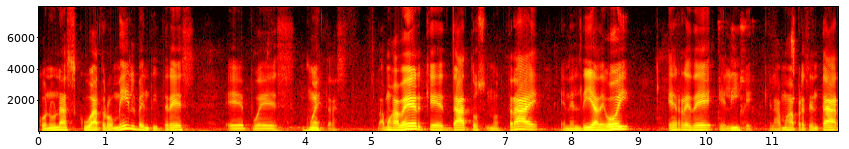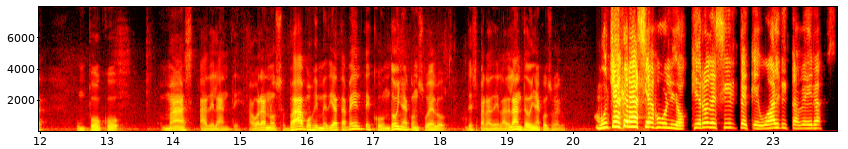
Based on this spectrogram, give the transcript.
con unas 4.023 eh, pues, muestras. Vamos a ver qué datos nos trae en el día de hoy RD Elige, que la vamos a presentar un poco más adelante. Ahora nos vamos inmediatamente con Doña Consuelo Desparadela. Adelante, Doña Consuelo. Muchas gracias, Julio. Quiero decirte que Waldi Taveras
